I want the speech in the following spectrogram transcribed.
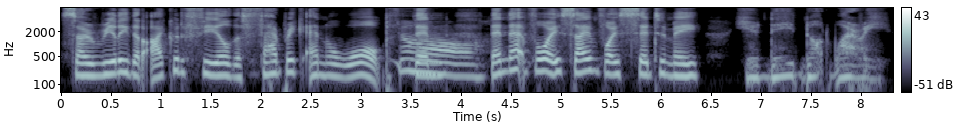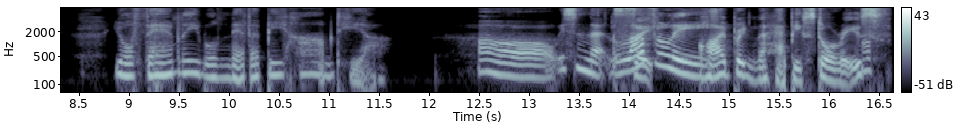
so really that I could feel the fabric and the warmth. Aw. Then, then that voice, same voice, said to me, "You need not worry. Your family will never be harmed here." Oh, isn't that See, lovely? I bring the happy stories.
